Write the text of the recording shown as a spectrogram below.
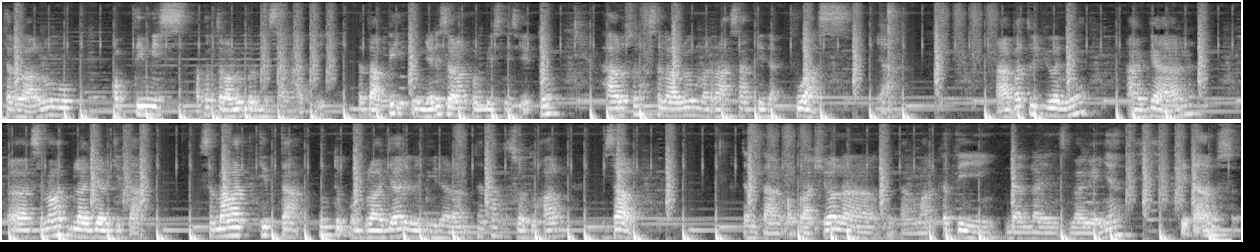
terlalu optimis atau terlalu berbesar hati tetapi menjadi seorang pebisnis itu haruslah selalu merasa tidak puas ya. Apa tujuannya? Agar uh, semangat belajar kita semangat kita untuk mempelajari lebih dalam tentang sesuatu hal misal tentang operasional tentang marketing dan lain sebagainya kita harus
